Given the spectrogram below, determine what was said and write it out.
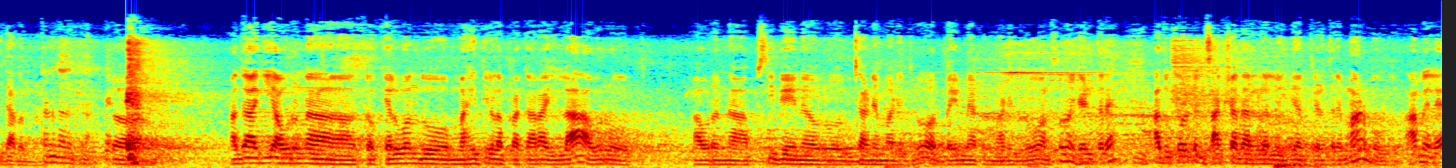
ಇದಾಗೋದು. ಹಾಗಾಗಿ ಅವರನ್ನ ಕೆಲವೊಂದು ಮಾಹಿತಿಗಳ ಪ್ರಕಾರ ಇಲ್ಲ ಅವರು ಅವರನ್ನ ಸಿ ಬಿ ಐನವರು ವಿಚಾರಣೆ ಮಾಡಿದ್ರು ಅವ್ರು ಬ್ರೈನ್ ಮ್ಯಾಪಿಂಗ್ ಮಾಡಿದ್ರು ಅಂತ ಹೇಳ್ತಾರೆ. ಅದು ಕೋರ್ಟಿನ ಸಾಕ್ಷ್ಯಾಧಾರಗಳಲ್ಲೂ ಇದೆ ಅಂತ ಹೇಳ್ತಾರೆ. ಮಾಡ್ಬೋದು. ಆಮೇಲೆ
